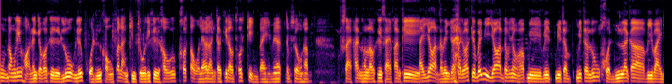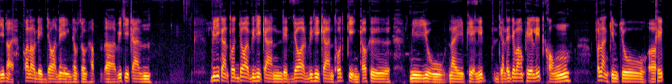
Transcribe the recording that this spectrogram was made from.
ต้องรีบห่อเนื่องจากว่าคือลูกหรือผลของฝรั่งกิมจูนี่คือเขาเขาโตแล้วหลังจากที่เราทดกิ่งไปเห็นไหมครับท่านผู้ชมครับสายพันธุ์ของเราคือสายพันธุ์ที่ไร้ยอดอะไรอย่างเงี้ยหมายว่าคือไม่มียอดท่านผู้ชมครับมีมีมีแต่มีแต่ลูกผลแล้วก็มีใบนิดหน่อยเพราะเราเด็ดยอดนี่เองท่านผู้ชมครับวิธีการ วิธีการทดยอดวิธีการเด็ดยอด วิธีการทดกิ่งก็คือมีอยู่ในเพลย์ลิสต์เดี๋ยวเราจะวางเพลย์ลิสต์ของฝรั่งกิมจูเอ่อคลิป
